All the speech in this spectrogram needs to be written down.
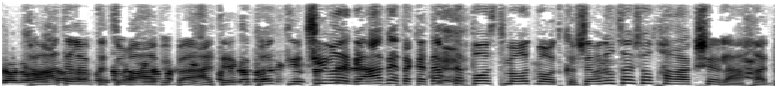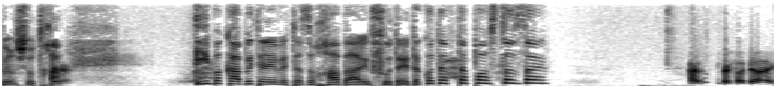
לא, לא, קראת להם את הצורה, אבי, תקשיב רגע, אבי, אתה כן. כתבת פוסט מאוד מאוד קשה, ואני רוצה לשאול אותך רק שאלה אחת ברשותך. אם מכבי תל אביב הייתה זוכה באליפות, היית כותב את הפוסט הזה? בוודאי,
